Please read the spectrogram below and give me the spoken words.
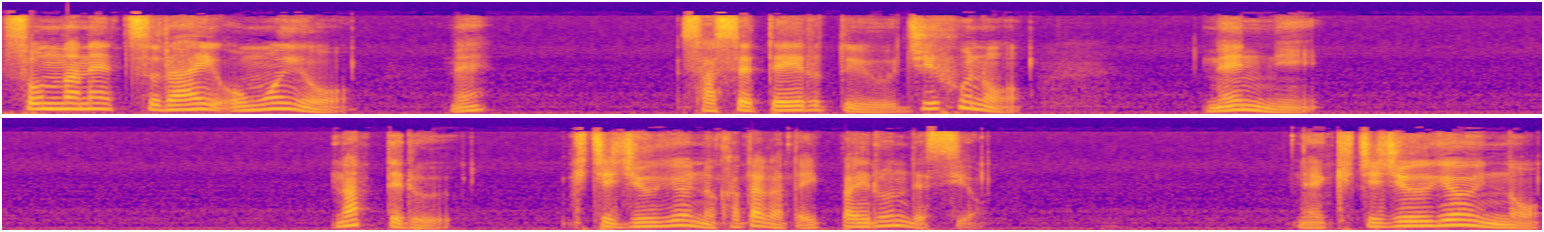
そんなね、辛い思いをね、させているという自負の念になってる基地従業員の方々いっぱいいるんですよ。ね、基地従業員の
